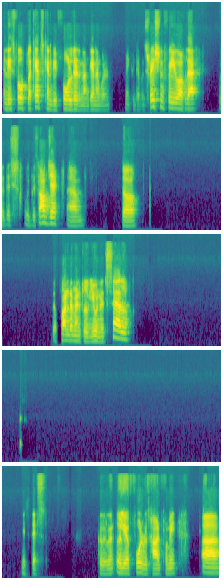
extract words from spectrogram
and these four plaquettes can be folded. And again, I'm going to make a demonstration for you of that with this with this object. Um, so the fundamental unit cell is this. Because an earlier fold was hard for me. Uh,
